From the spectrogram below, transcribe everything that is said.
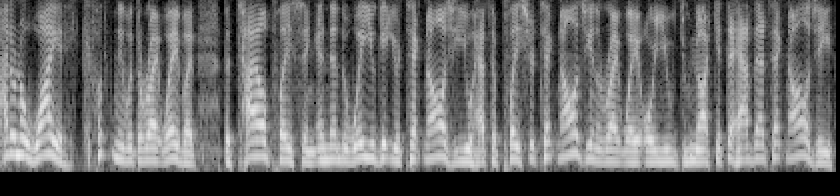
I don't know why it clicked me with the right way, but the tile placing and then the way you get your technology, you have to place your technology in the right way, or you do not get to have that technology.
